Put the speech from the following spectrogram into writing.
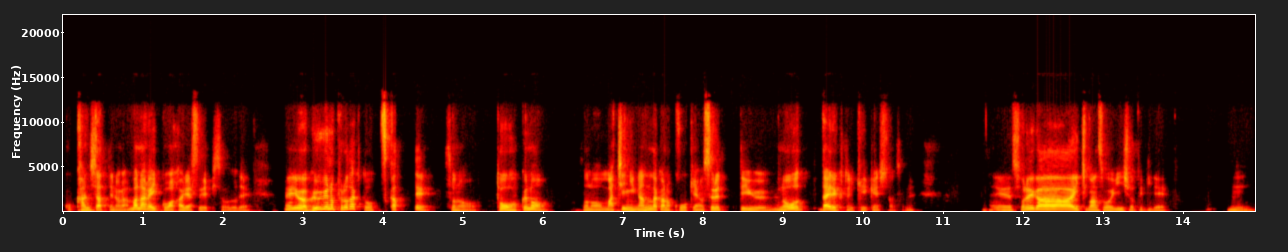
こう感じたっていうのが、まあなんか一個分かりやすいエピソードで、要は Google のプロダクトを使って、その東北のその街に何らかの貢献をするっていうのをダイレクトに経験したんですよね。えそれが一番すごい印象的で。うん。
